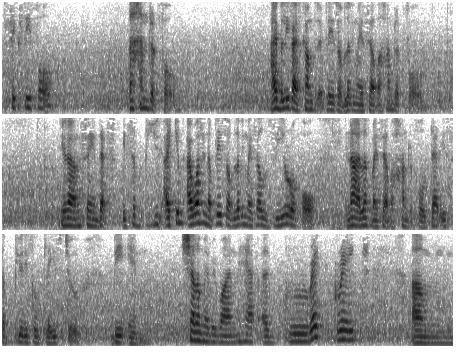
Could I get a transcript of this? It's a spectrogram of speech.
64, 100 fold. I believe I've come to the place of loving myself a hundredfold. You know what I'm saying? That's it's a beauty. I came. I was in a place of loving myself zero fold, and now I love myself a hundredfold. That is a beautiful place to be in. Shalom, everyone. Have a great, great um,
